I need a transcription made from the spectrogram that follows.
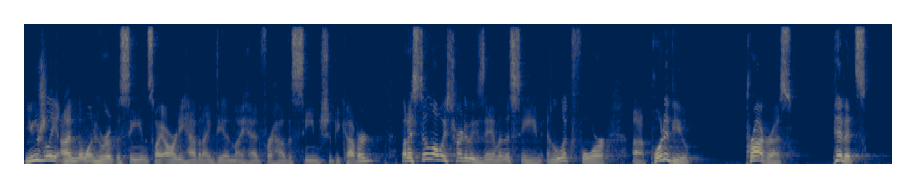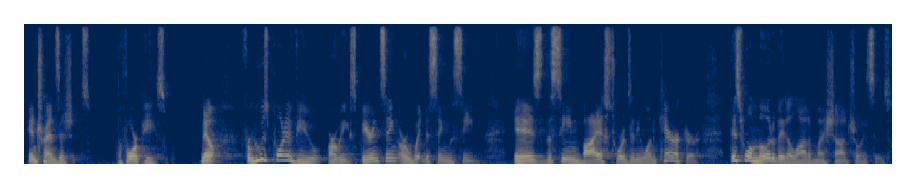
Usually I'm the one who wrote the scene, so I already have an idea in my head for how the scene should be covered. But I still always try to examine the scene and look for uh, point of view, progress, pivots, and transitions. The four P's. Now, from whose point of view are we experiencing or witnessing the scene? Is the scene biased towards any one character? This will motivate a lot of my shot choices.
